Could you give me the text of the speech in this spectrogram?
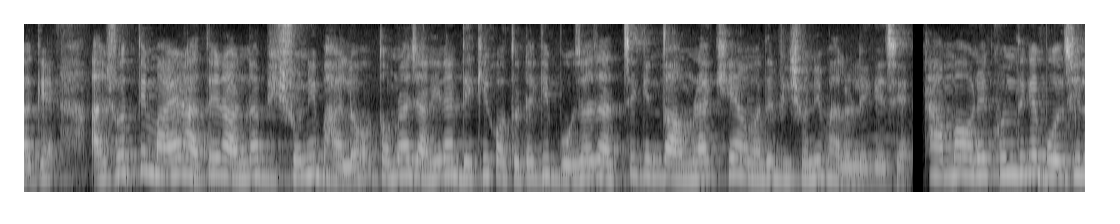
লাগে। আর সত্যি মায়ের হাতের রান্না ভীষণই ভালো। তোমরা জানি না দেখে কতটা কি বোঝা যাচ্ছে, কিন্তু আমরা খেয়ে আমাদের ভীষণই ভালো লেগেছে। ঠাম্মা অনেকক্ষণ থেকে বলছিল,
